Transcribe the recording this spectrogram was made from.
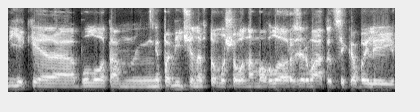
яке було там помічене в тому, що воно могло розірвати ці кабелі,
